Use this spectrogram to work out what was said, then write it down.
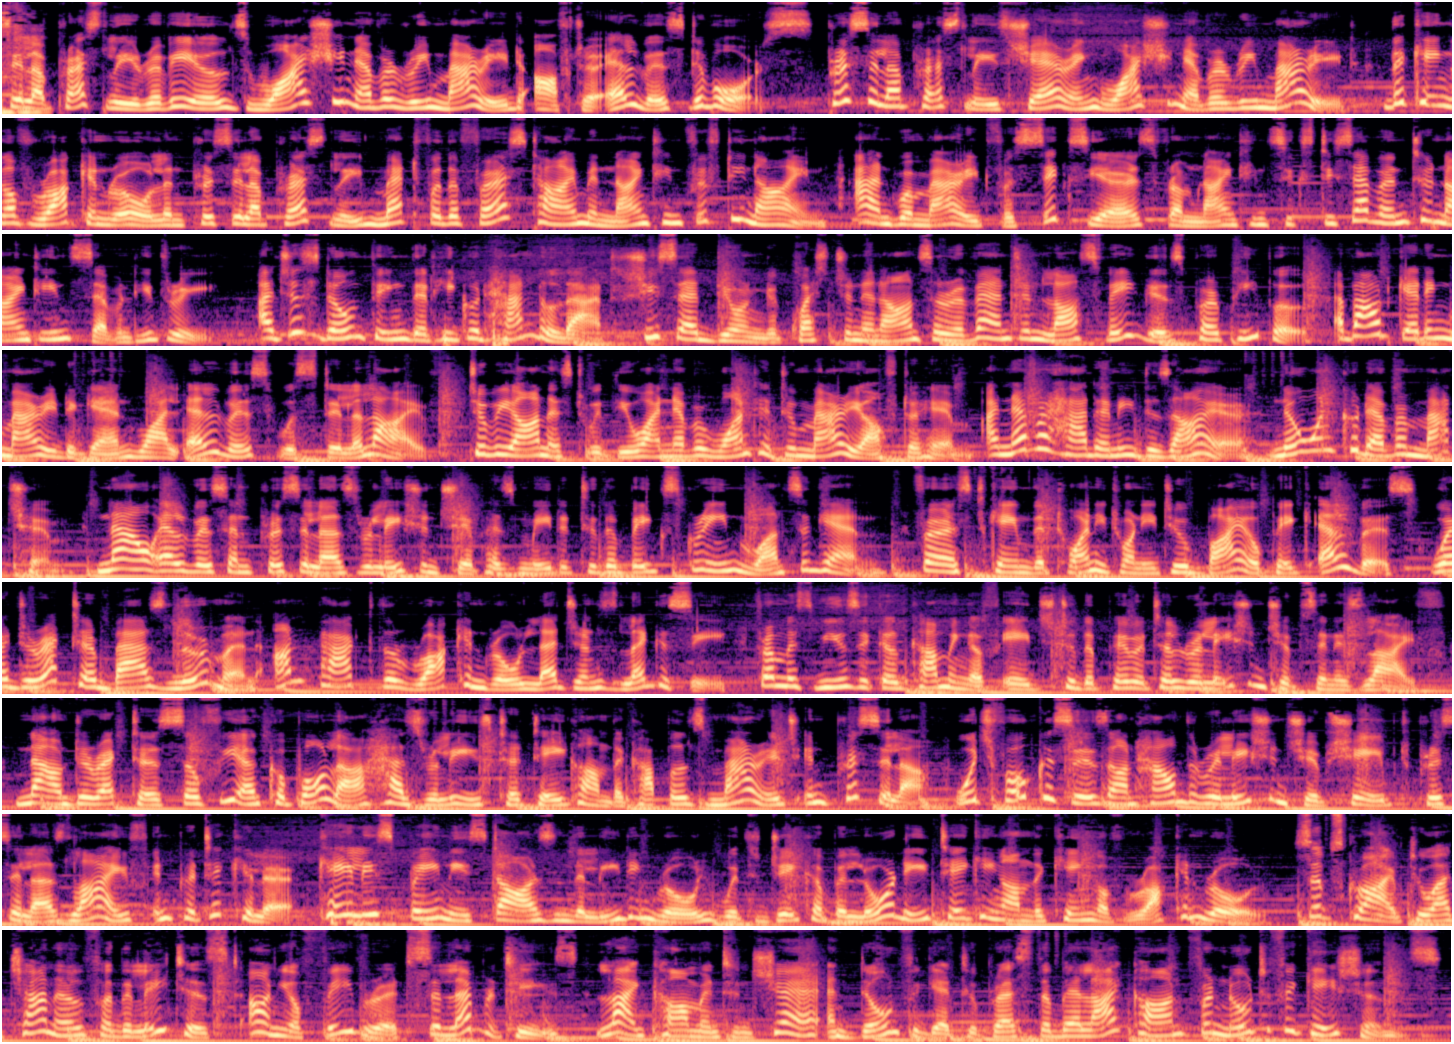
Priscilla Presley reveals why she never remarried after Elvis' divorce. Priscilla Presley is sharing why she never remarried. The king of rock and roll and Priscilla Presley met for the first time in 1959 and were married for six years from 1967 to 1973. I just don't think that he could handle that, she said during a question and answer event in Las Vegas per People about getting married again while Elvis was still alive. To be honest with you, I never wanted to marry after him. I never had any desire. No one could ever match him. Now Elvis and Priscilla's relationship has made it to the big screen once again. First came the 2022 biopic Elvis, where director Baz Luhrmann unpacked the rock and roll legend's legacy, from his musical coming of age to the pivotal relationships in his life. Now director Sofia Coppola has released her take on the couple's marriage in Priscilla, which focuses on how the relationship shaped Priscilla's life in particular. Cailee Spaeny stars in the leading role with Jacob Elordi taking on the king of rock and roll. Subscribe to our channel for the latest on your favorite celebrities. Like, comment and share and don't forget to press the bell icon for notifications.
